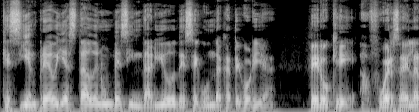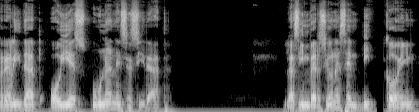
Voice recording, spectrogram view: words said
que siempre había estado en un vecindario de segunda categoría, pero que, a fuerza de la realidad, hoy es una necesidad. Las inversiones en Bitcoin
